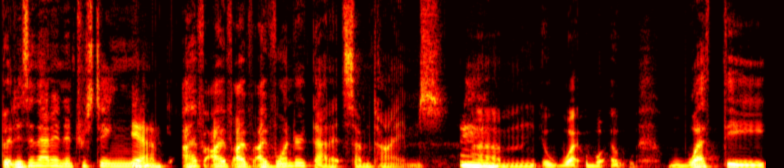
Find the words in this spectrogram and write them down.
But isn't that an interesting? Yeah. I've I've I've I've wondered that at sometimes. Mm. Um, what what what the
